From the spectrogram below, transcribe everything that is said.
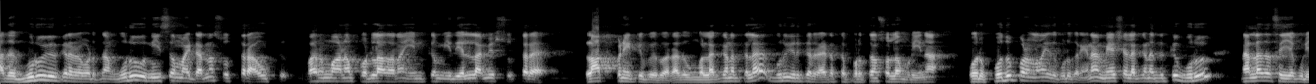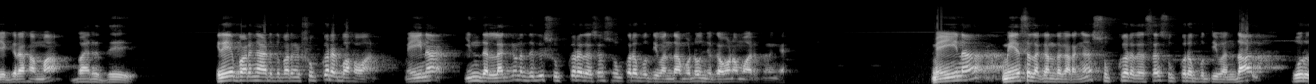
அது குரு இருக்கிற இடத்து தான் குரு நீசம் ஆயிட்டாருன்னா சுத்தர அவுட் வருமானம் பொருளாதாரம் இன்கம் இது எல்லாமே சுத்தர லாக் பண்ணிட்டு போயிடுவார். அது உங்க லக்னத்துல குரு இருக்கிற இடத்த பொறுத்து தான் சொல்ல முடியும்னா ஒரு பொது பலன் தான் இது கொடுக்குறேன். ஏன்னா மேஷ லக்னத்துக்கு குரு நல்லதை செய்யக்கூடிய கிரகமா வருது. இதே பாருங்க அடுத்து பாருங்க சுக்கிரர் பகவான். மெயினா இந்த லக்னத்துக்கு சுக்கர தசை சுக்கர புத்தி வந்தா மட்டும் கொஞ்சம் கவனமா இருக்கணுங்க. மெயினா மேச லக்னத்துக்காரங்க சுக்கர தசை சுக்கர புத்தி வந்தால் ஒரு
